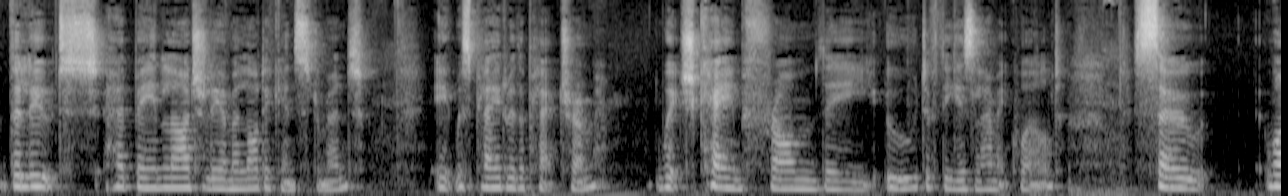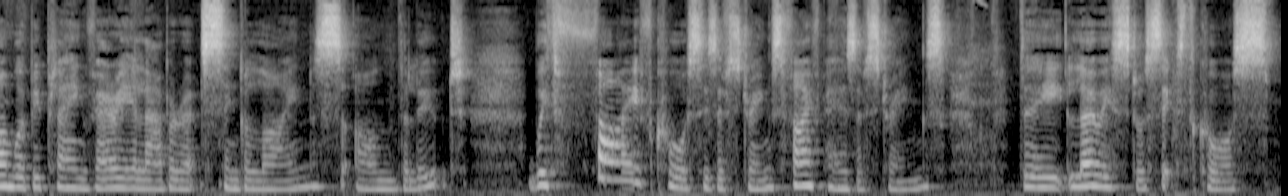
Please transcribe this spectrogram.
the lute had been largely a melodic instrument. It was played with a plectrum, which came from the oud of the Islamic world. So one would be playing very elaborate single lines on the lute with five courses of strings, five pairs of strings. The lowest or sixth course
